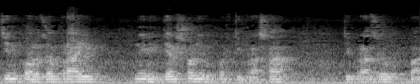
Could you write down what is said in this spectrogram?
চিন কলেজ প্রায় নি দেড়শো নি উপর তিপ্রাসা তিপ্রাজ বা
